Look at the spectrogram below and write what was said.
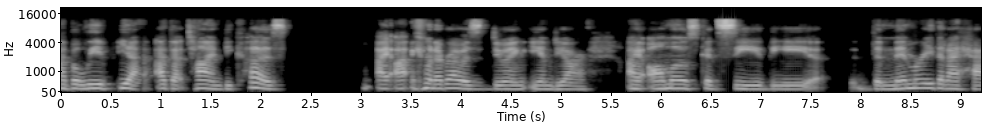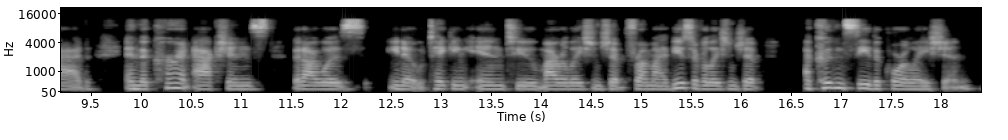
I believe, yeah, at that time because I, I whenever I was doing EMDR, I almost could see the the memory that I had and the current actions that I was, you know, taking into my relationship from my abusive relationship. I couldn't see the correlation.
